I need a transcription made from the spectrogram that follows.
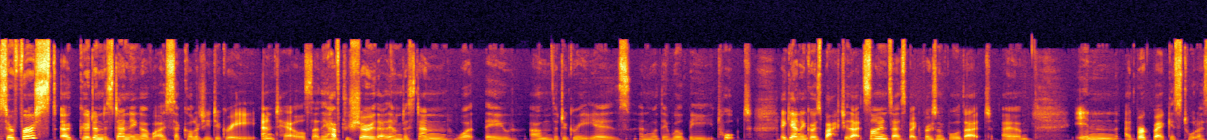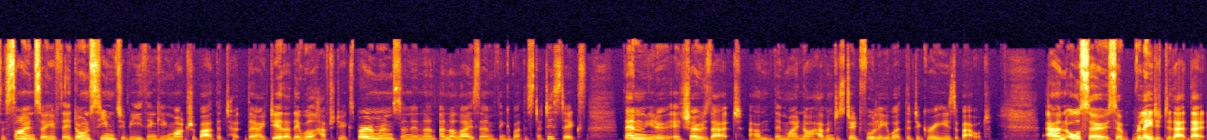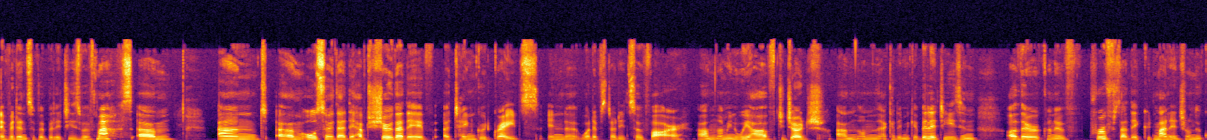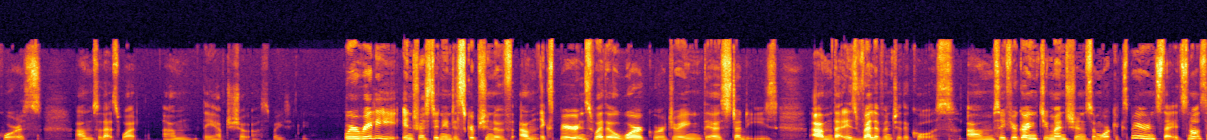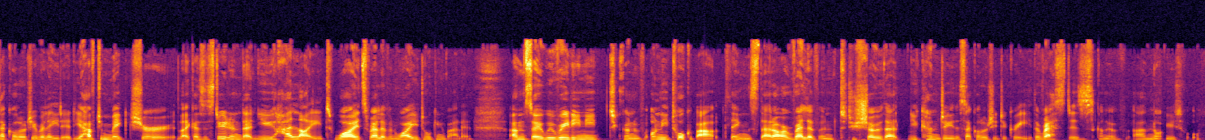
So first, a good understanding of what a psychology degree entails. That they have to show that they understand what they um, the degree is and what they will be taught. Again, it goes back to that science aspect. For example, that um, in at Birkbeck is taught as a science. So if they don't seem to be thinking much about the the idea that they will have to do experiments and then analyze them, think about the statistics, then you know it shows that um, they might not have understood fully what the degree is about. And also, so related to that, that evidence of abilities with maths, um, and um, also that they have to show that they've attained good grades in the, what they've studied so far. Um, I mean, we have to judge um, on the academic abilities and other kind of proofs that they could manage on the course. Um, so that's what um, they have to show us, basically. We're really interested in description of experience, whether work or during their studies um, that is relevant to the course. Um, so if you're going to mention some work experience that it's not psychology related, you have to make sure, like as a student, that you highlight why it's relevant, why are you talking about it. Um, so we really need to kind of only talk about things that are relevant to show that you can do the psychology degree. The rest is kind of um, not useful.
